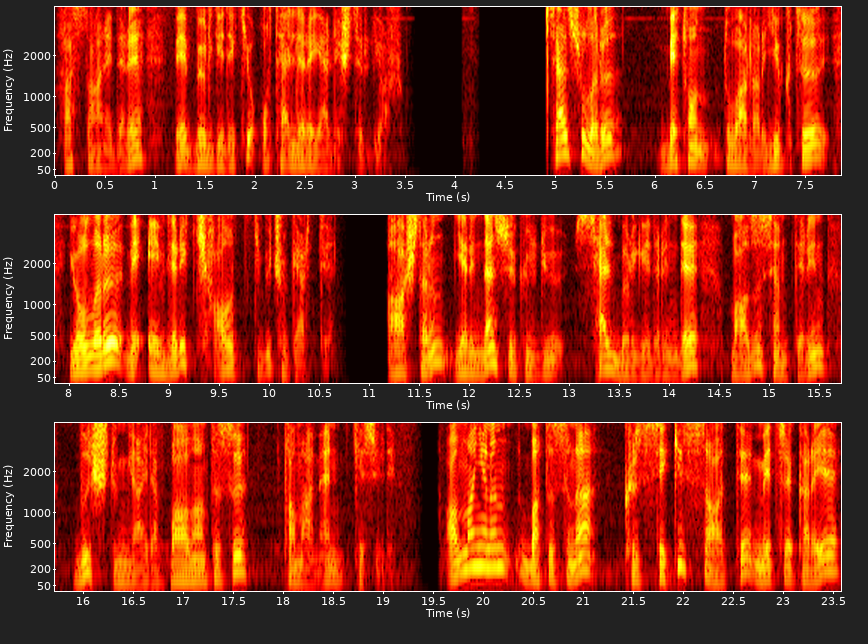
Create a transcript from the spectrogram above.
hastanelere ve bölgedeki otellere yerleştiriliyor. Sel suları beton duvarları yıktı, yolları ve evleri kağıt gibi çökertti. Ağaçların yerinden söküldüğü sel bölgelerinde bazı semtlerin dış dünyayla bağlantısı tamamen kesildi. Almanya'nın batısına 48 saatte metrekareye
